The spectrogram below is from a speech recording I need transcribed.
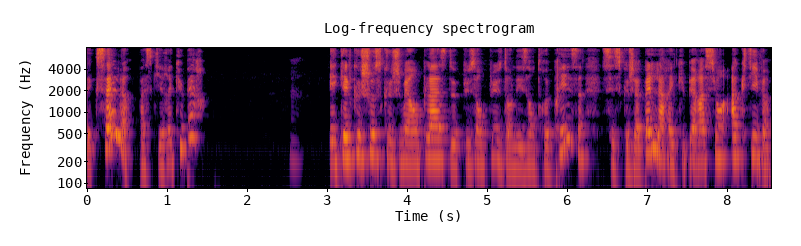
excellent parce qu'ils récupèrent. Et quelque chose que je mets en place de plus en plus dans les entreprises, c'est ce que j'appelle la récupération active.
